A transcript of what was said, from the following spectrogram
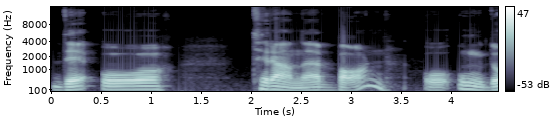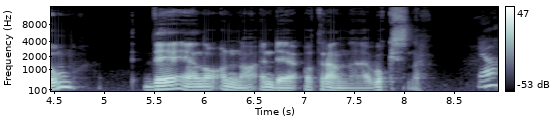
det å trene barn og ungdom, det er noe annet enn det å trene voksne. ja.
